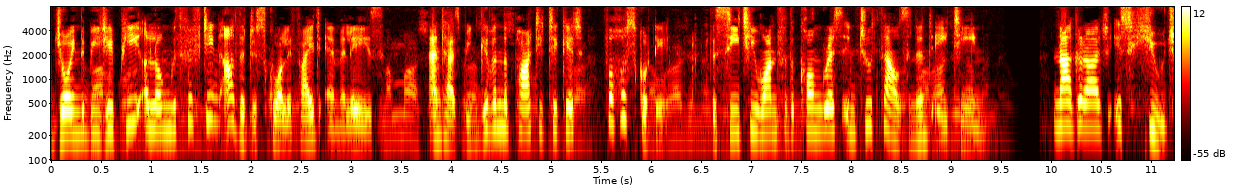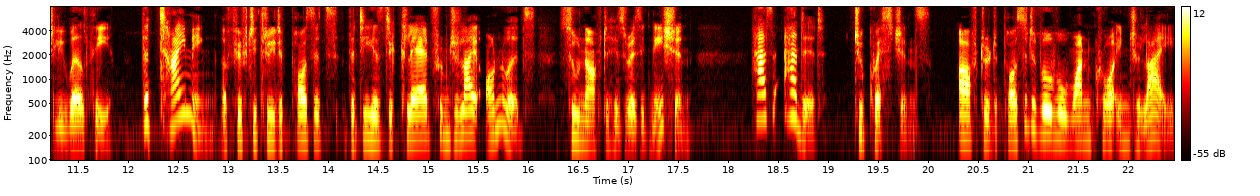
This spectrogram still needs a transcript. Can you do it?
joined the BJP along with 15 other disqualified MLAs and has been given the party ticket for Hoskote, the seat he won for the Congress in 2018. Nagaraj is hugely wealthy. The timing of 53 deposits that he has declared from July onwards, soon after his resignation, has added to questions. After a deposit of over 1 crore in July,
